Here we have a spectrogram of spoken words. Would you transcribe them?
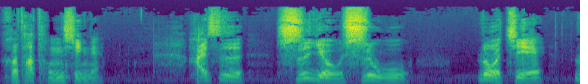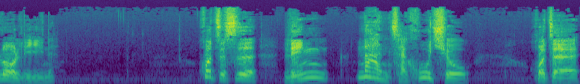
和他同行呢？还是时有时无，若接若离呢？或者是临难才呼求，或者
